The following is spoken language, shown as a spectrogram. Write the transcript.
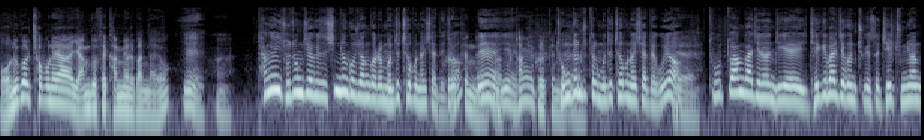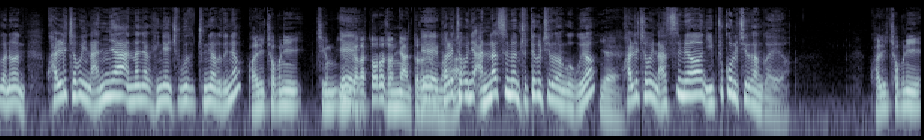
어느 걸 처분해야 양도세 감면을 받나요? 예. 어. 당연히 조정 지역에서 10년 거주한 거를 먼저 처분하셔야 되죠. 그렇겠네. 네, 예. 당연히 그렇겠네. 종전 주택을 먼저 처분하셔야 되고요. 예. 또한 가지는 이게 재개발 재건축에서 제일 중요한 거는 관리 처분이 낫냐 안 나냐가 굉장히 중요하거든요. 관리 처분이 지금 예. 인가가 예. 떨어졌냐 안 떨어졌냐. 예. 관리 처분이 안 났으면 주택을 취득한 거고요. 예. 관리 처분이 났으면 입주권을 취득한 거예요. 관리 처분이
